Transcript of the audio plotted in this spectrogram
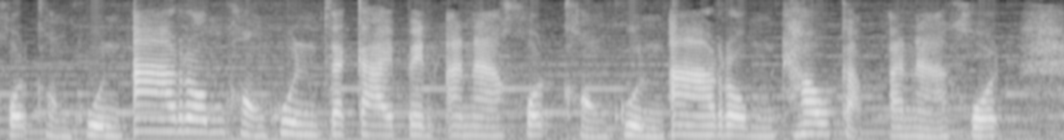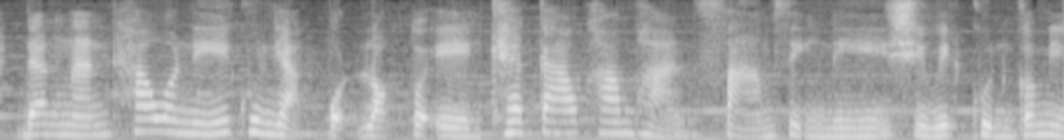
คตของคุณ อารมณ์ของคุณจะกลายเป็นอนาคตของคุณ อารมณ์เท่ากับอนาคต ดังนั้นถ้าวันนี้คุณอยากปลดล็อกตัวเอง แค่ก้าวข้ามผ่าน 3 สิ่งนี้ ชีวิตคุณก็มี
